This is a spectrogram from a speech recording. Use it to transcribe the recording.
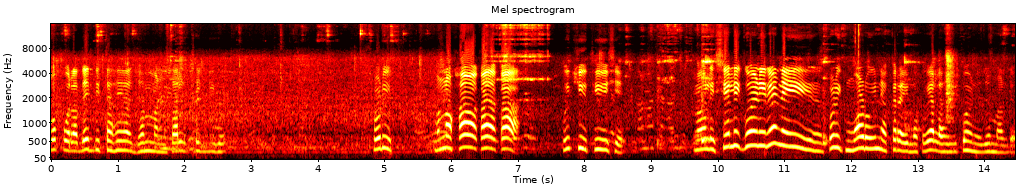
બપોરા દઈ દીધા હે જમવાનું ચાલુ થઈ ગયું હોય થોડી મનો ખાવા ખાયા કા ભૂખ્યું થયું છે. ઓલી સેલી ગોણી રે ને એ થોડીક મોડું એને કરાવી નાખો વહેલા ગોણી જમાડ દે.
